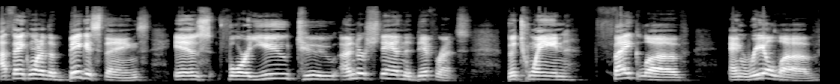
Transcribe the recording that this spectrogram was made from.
I think one of the biggest things is for you to understand the difference between fake love and real love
